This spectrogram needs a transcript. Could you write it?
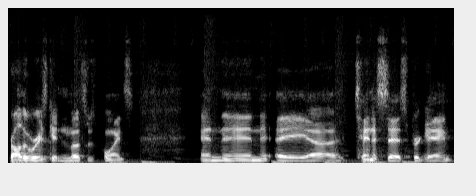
Probably where he's getting most of his points, and then a uh, 10 assists per game,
